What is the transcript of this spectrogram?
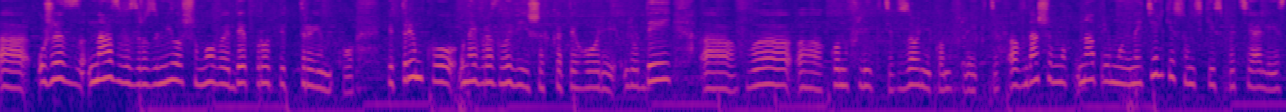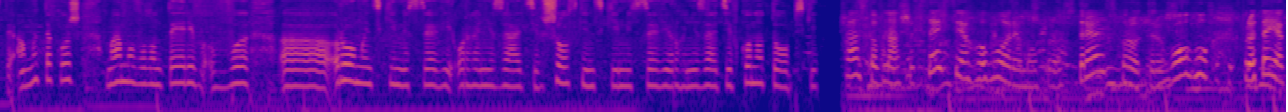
Е, Уже з назви зрозуміло, що мова йде про підтримку, підтримку найвразливіших категорій людей е, в конфлікті, в зоні конфліктів. В нашому напряму не тільки сумські спеціалісти, а ми також маємо волонтерів в е, Роменській місцевій організації, в Шоскінській місцевій організації, в Конотопській. Часто в наших сесіях говоримо про стрес, про тривогу, про те, як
